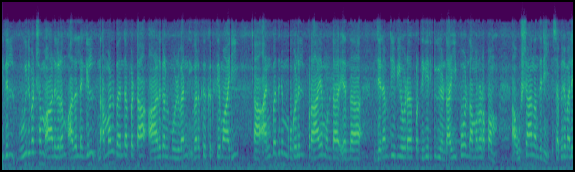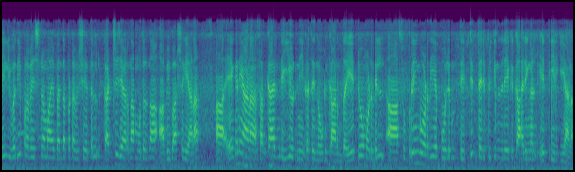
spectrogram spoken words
ഇതിൽ ഭൂരിപക്ഷം ആളുകളും അതല്ലെങ്കിൽ നമ്മൾ ബന്ധപ്പെട്ട ആളുകൾ മുഴുവൻ ഇവർക്ക് കൃത്യമായി അൻപതിന് മുകളിൽ പ്രായമുണ്ട് എന്ന് ജനം ടി വിയോട് പ്രതികരിക്കുകയുണ്ടായി. ഇപ്പോൾ നമ്മളോടൊപ്പം ഉഷാനന്ദിനി ശബരിമലയിൽ യുവതി പ്രവേശനവുമായി ബന്ധപ്പെട്ട വിഷയത്തിൽ കക്ഷി ചേർന്ന മുതിർന്ന അഭിഭാഷകയാണ്. എങ്ങനെയാണ് സർക്കാരിന്റെ ഈ ഒരു നീക്കത്തെ നോക്കിക്കാണുന്നത്? ഏറ്റവും ഒടുവിൽ സുപ്രീം കോടതിയെ പോലും തെറ്റിദ്ധരിപ്പിക്കുന്നതിലേക്ക് കാര്യങ്ങൾ എത്തിയിരിക്കുകയാണ്.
